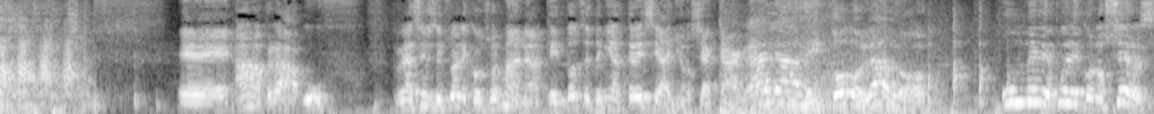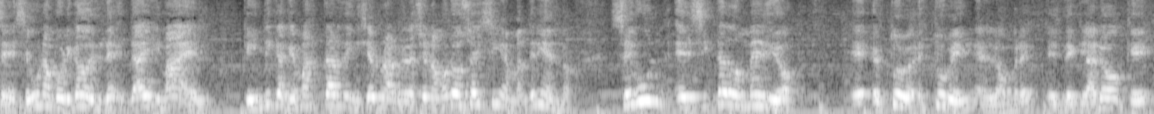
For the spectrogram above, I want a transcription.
Eh, ah, pará, uff. Relaciones sexuales con su hermana, que entonces tenía 13 años. O sea, cagala de todo lado. Un mes después de conocerse, según ha publicado el Da- Daily Mail, que indica que más tarde iniciaron una relación amorosa y siguen manteniendo. Según el citado medio, eh, Stu- Stubing, el hombre, eh, declaró que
